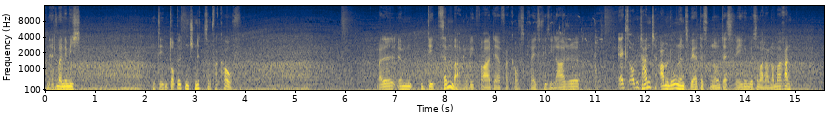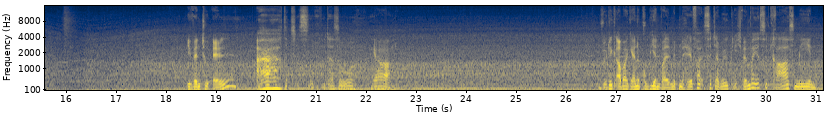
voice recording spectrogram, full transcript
Dann hätten wir nämlich den doppelten Schnitt zum Verkauf. Weil im Dezember, glaube ich, war der Verkaufspreis für Silage exorbitant am lohnenswertesten und deswegen müssen wir da nochmal ran. Eventuell Ach, das ist auch wieder so, ja. Würde ich aber gerne probieren, weil mit dem Helfer ist es ja möglich. Wenn wir jetzt das Gras mähen,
